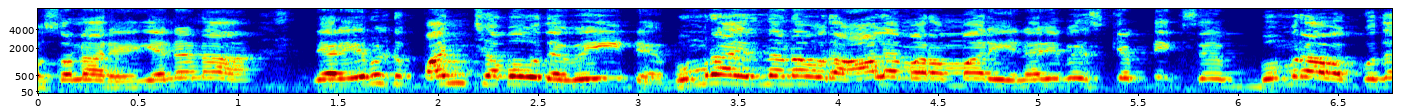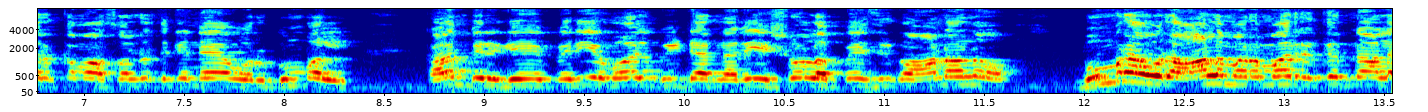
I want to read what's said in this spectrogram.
சொன்னாரு. என்னன்னா they're able to punch above the weight Bumrah இருந்தானா ஒரு ஆலமரம் மாதிரி. நிறைய பேர் ஸ்கெப்டிக்ஸ் பும்ராவை குதர்க்கமா சொல்றதுக்குன்னே ஒரு கும்பல் கிளம்பியிருக்கு. பெரிய வேர்ல்ட் பீட்டர் நிறைய ஷோல பேசியிருக்கோம். ஆனாலும் பும்ரா ஒரு ஆலமரம் மாதிரி இருக்கிறதுனால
